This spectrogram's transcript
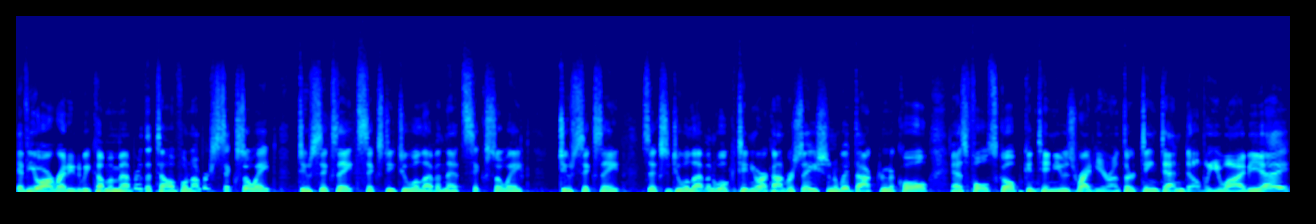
If you are ready to become a member, the telephone number 608 268 6211. That's 608 268 6211. We'll continue our conversation with Dr. Nicole as Full Scope continues right here on 1310 WIBA.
